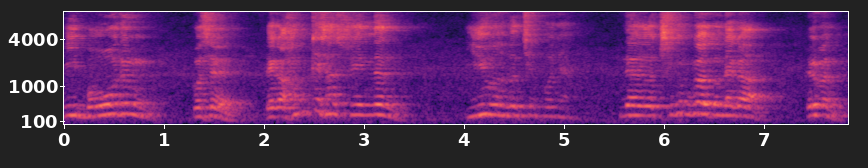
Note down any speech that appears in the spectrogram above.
이 모든 것을 내가 함께 살 수 있는 이유가 도대체 뭐냐? 내가 죽음과도 내가 여러분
